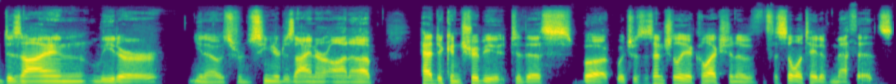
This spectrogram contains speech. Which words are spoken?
design leader, you know, sort of senior designer on up, had to contribute to this book, which was essentially a collection of facilitative methods,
